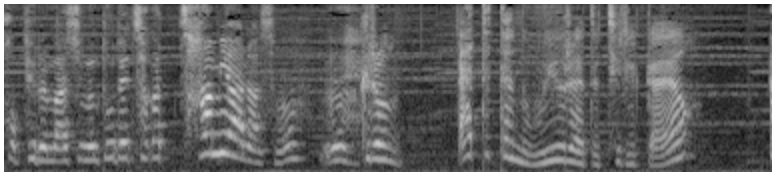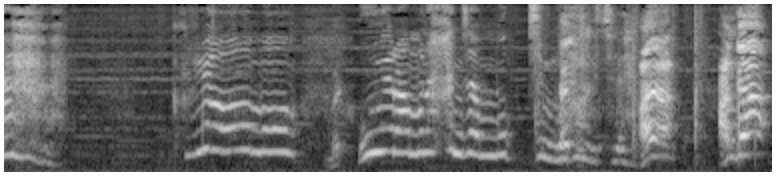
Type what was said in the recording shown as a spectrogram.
커피를 마시면 도대체가 잠이 안 와서. 응. 그럼 따뜻한 우유라도 드릴까요? 그래요 뭐 우유라면 한 잔 먹지 뭐. 그치? 아, 안 가?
